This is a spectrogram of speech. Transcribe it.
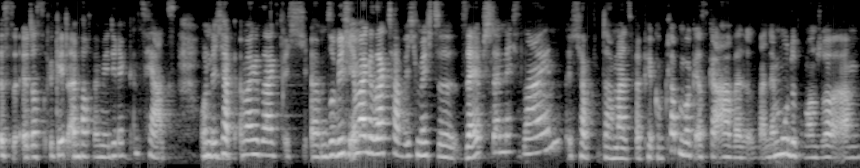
ist, äh, das geht einfach bei mir direkt ins Herz. Und ich habe immer gesagt, ich, ähm, so wie ich immer gesagt habe, ich möchte selbstständig sein. Ich habe damals bei Pirk und Kloppenburg erst gearbeitet, war in der Modebranche ähm,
